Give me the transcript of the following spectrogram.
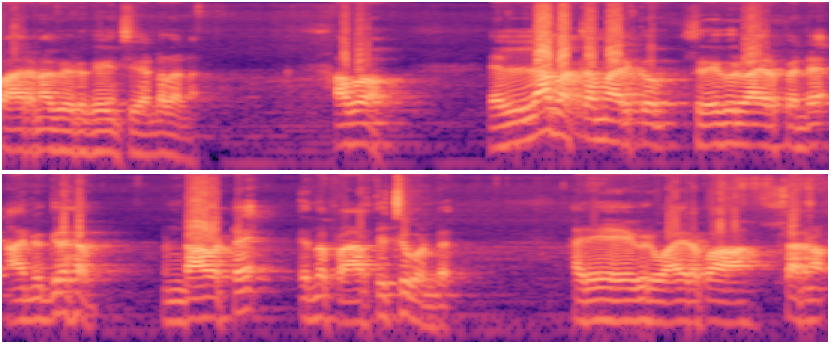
പാരണ വീടുകയും ചെയ്യേണ്ടതാണ്. അപ്പോൾ എല്ലാ ഭക്തന്മാർക്കും ശ്രീ ഗുരുവായൂരപ്പന്റെ അനുഗ്രഹം. ഉണ്ടാവട്ടെ എന്ന് പ്രാർത്ഥിച്ചുകൊണ്ട് ഹരേ ഗുരുവായൂരപ്പ ശരണം.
